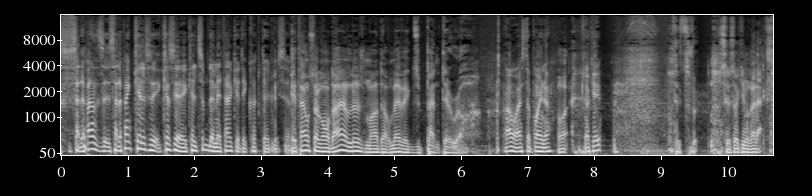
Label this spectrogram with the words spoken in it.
ça dépend, ça dépend quel, quel, quel type de métal que t'écoutes, Louis Seb. Étant au secondaire, là, je m'endormais avec du Pantera. Ah ouais, à ce point-là. Ouais. OK. Si tu veux. C'est ça qui me relaxe.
